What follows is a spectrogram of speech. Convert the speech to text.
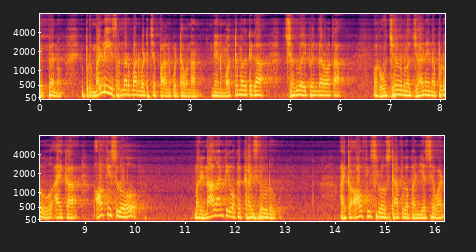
చెప్పాను. ఇప్పుడు మళ్ళీ ఈ సందర్భాన్ని బట్టి చెప్పాలనుకుంటా ఉన్నాను. నేను మొట్టమొదటిగా చదువు అయిపోయిన తర్వాత ఒక ఉద్యోగంలో జాయిన్ అయినప్పుడు ఆ యొక్క ఆఫీసులో మరి నాలాంటి ఒక క్రైస్తవుడు ఆ యొక్క ఆఫీస్లో స్టాఫ్గా పనిచేసేవాడు.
